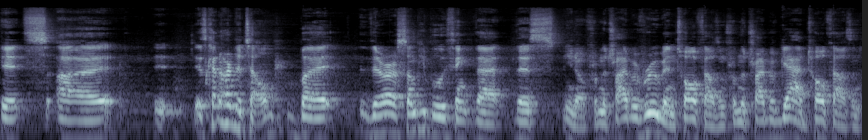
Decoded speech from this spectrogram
it's uh, it, it's kind of hard to tell, but there are some people who think that this, you know, from the tribe of Reuben, twelve thousand, from the tribe of Gad, twelve thousand.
